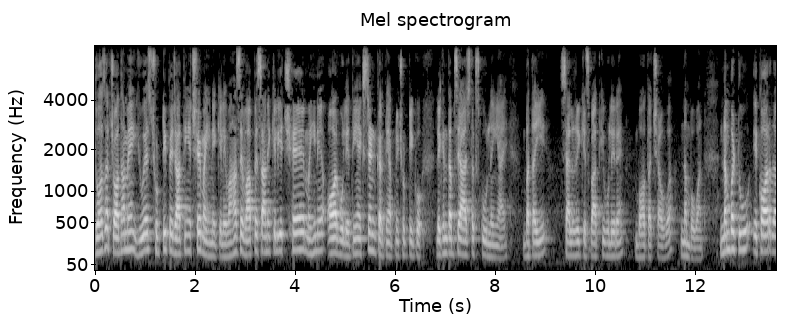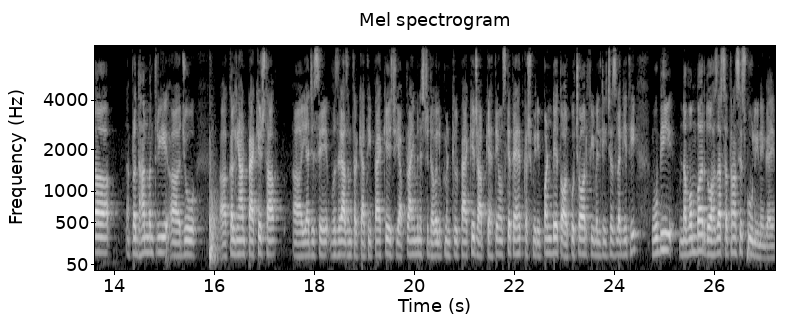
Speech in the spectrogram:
2014 में यूएस छुट्टी पे जाती हैं छह महीने के लिए। वहाँ से वापस आने के लिए छह महीने और वो लेती हैं एक्सटेंड करते हैं अपनी छुट्टी को, लेकिन तब से आज तक स्कूल नहीं आए। बताइए सैलरी किस बात की वो ले रहे हैं? बहुत अच्छा हुआ नंबर वन नंबर टू एक और प्रधानमंत्री जो कल्याण पैकेज था या जिसे वजी अजम तरक्याती पैकेज या प्राइम मिनिस्टर डेवलपमेंटल पैकेज आप कहते हैं, उसके तहत कश्मीरी पंडित और कुछ और फीमेल टीचर्स लगी थी, वो भी नवंबर 2017 से स्कूल ही नहीं गए।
